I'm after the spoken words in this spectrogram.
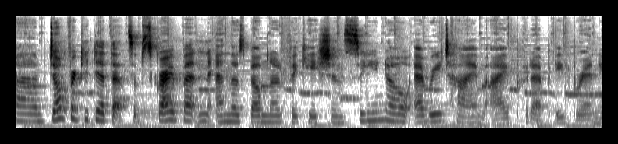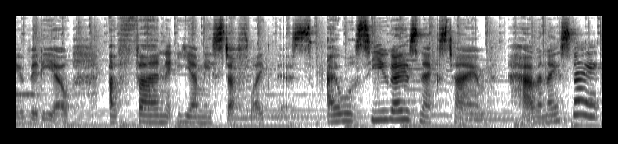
Um, don't forget to hit that subscribe button and those bell notifications so you know every time I put up a brand new video of fun, yummy stuff like this. I will see you guys next time. Have a nice night.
